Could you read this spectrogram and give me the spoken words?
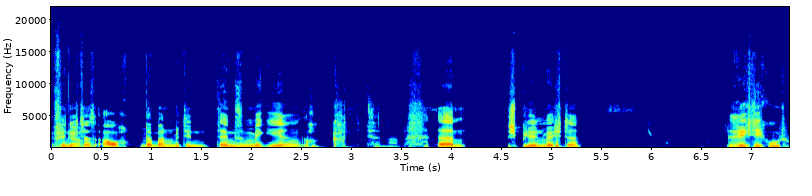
Finde ich Ja. das auch, wenn man mit den Sensenmegeren, oh Gott, dieser Name, ähm, spielen möchte, richtig gut.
